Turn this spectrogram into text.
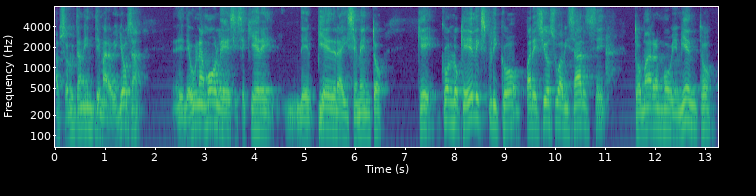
absolutamente maravillosa, de una mole, si se quiere, de piedra y cemento, que con lo que él explicó pareció suavizarse, tomar movimiento,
